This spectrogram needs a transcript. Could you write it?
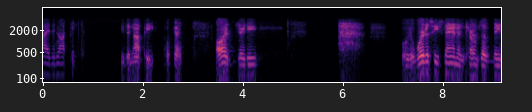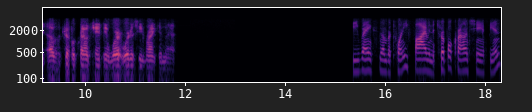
I did not peek. You did not peek. Okay. All right, JD. Where where does he stand in terms of being of a triple crown champion? Where where does he rank in that? He ranks number 25 in the Triple Crown Champion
